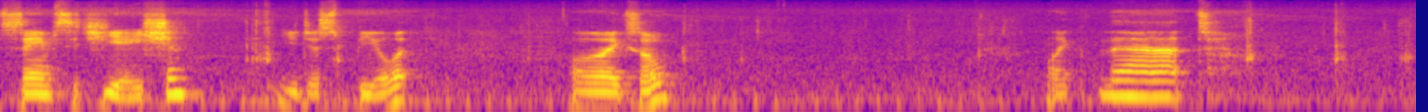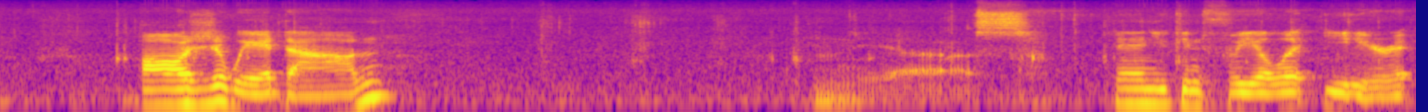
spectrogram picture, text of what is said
same situation. You just feel it. Like so. Like that. All the way down. And you can feel it, you hear it.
